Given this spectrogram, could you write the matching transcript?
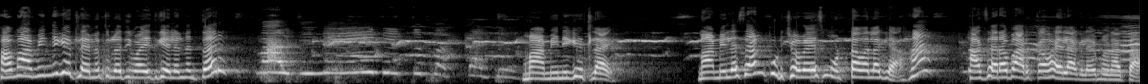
हा मामींनी घेतलाय ना तुला दिवाळीत गेल्यानंतर? मामीने घेतलाय. मामीला सांग पुढच्या वेळेस मोठावाला घ्या. हा? हा जरा बारका व्हायला लागलाय म्हणा आता.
